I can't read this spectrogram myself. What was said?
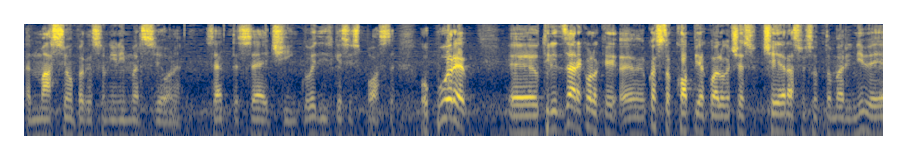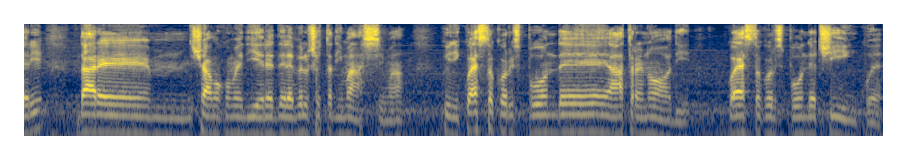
è il massimo perché sono in immersione. 7, 6, 5, vedi che si sposta. Oppure eh, utilizzare quello che eh, questo copia quello che c'era sui sottomarini veri dare mm, diciamo come dire delle velocità di massima. Quindi questo corrisponde a 3 nodi questo corrisponde a 5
